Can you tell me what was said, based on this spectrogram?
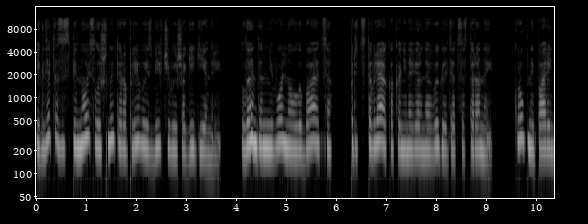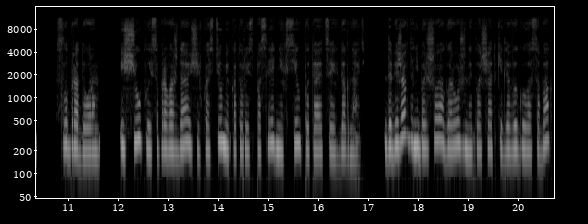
И где-то за спиной слышны торопливые избивчивые шаги Генри. Лэндон невольно улыбается, представляя, как они, наверное, выглядят со стороны. Крупный парень с лабрадором и щуплый, сопровождающий в костюме, который из последних сил пытается их догнать. Добежав до небольшой огороженной площадки для выгула собак,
